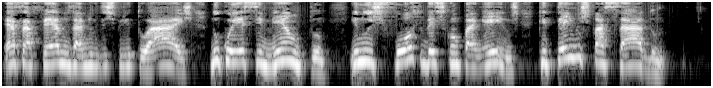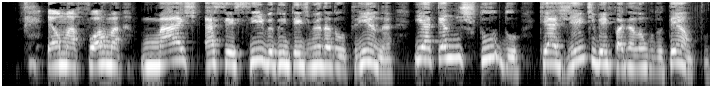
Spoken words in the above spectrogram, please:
essa fé nos amigos espirituais, no conhecimento e no esforço desses companheiros que têm nos passado é uma forma mais acessível do entendimento da doutrina e até no estudo que a gente vem fazendo ao longo do tempo,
